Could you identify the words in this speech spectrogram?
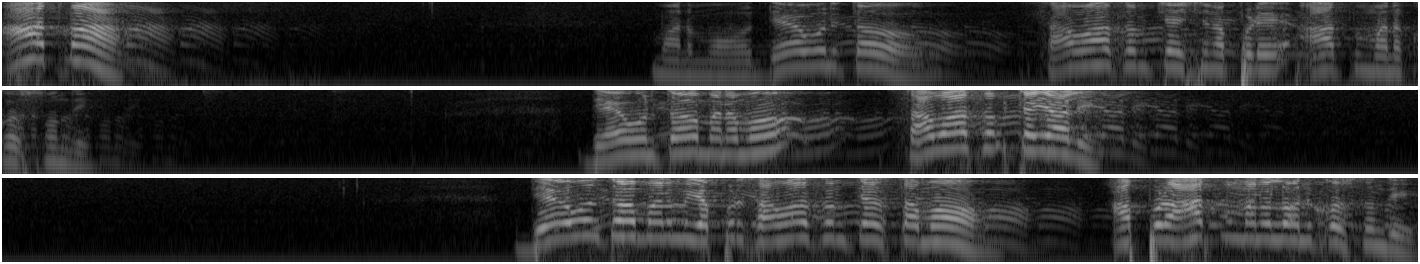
ఆత్మ. మనము దేవునితో సహవాసం చేసినప్పుడే ఆత్మ మనకు వస్తుంది. దేవునితో మనము సహవాసం చేయాలి. దేవునితో మనం ఎప్పుడు సహవాసం చేస్తామో అప్పుడు ఆత్మ మనలోనికి వస్తుంది.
